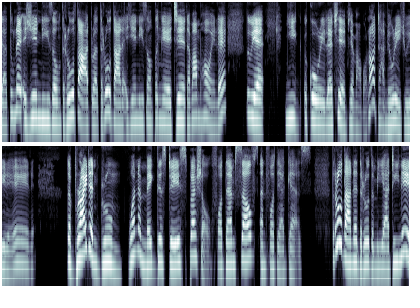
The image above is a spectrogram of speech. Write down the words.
ဒါသူနဲ့အရင်နီးဆုံးသူတို့သားအတွက်သူတို့သားနဲ့အရင်နီးဆုံးတငယ်ချင်းဒါမှမဟုတ်ရင်လေသူ့ရဲ့ညီအကိုတွေလည်းဖြစ်ရင်ဖြစ်မှာပေါ့နော်ဒါမျိုးတွေရွေးတယ်တဲ့ The bride and groom want to make this day special for themselves and for their guests သူတို့သားနဲ့သူတို့သမီးကဒီနေ့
